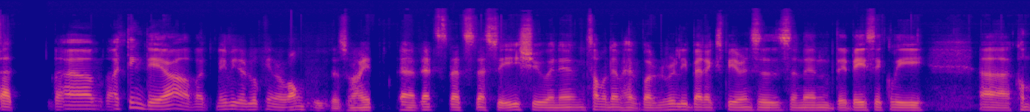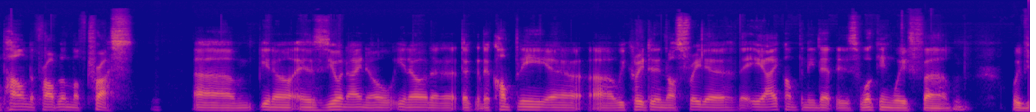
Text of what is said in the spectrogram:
that that Um, I think they are, but maybe they're looking at the wrong places, right? Uh, that's that's that's the issue. And then some of them have got really bad experiences, and then they basically uh, compound the problem of trust. Um, you know, as you and I know, you know, the the, the company uh, uh, we created in Australia, the AI company that is working with um, with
